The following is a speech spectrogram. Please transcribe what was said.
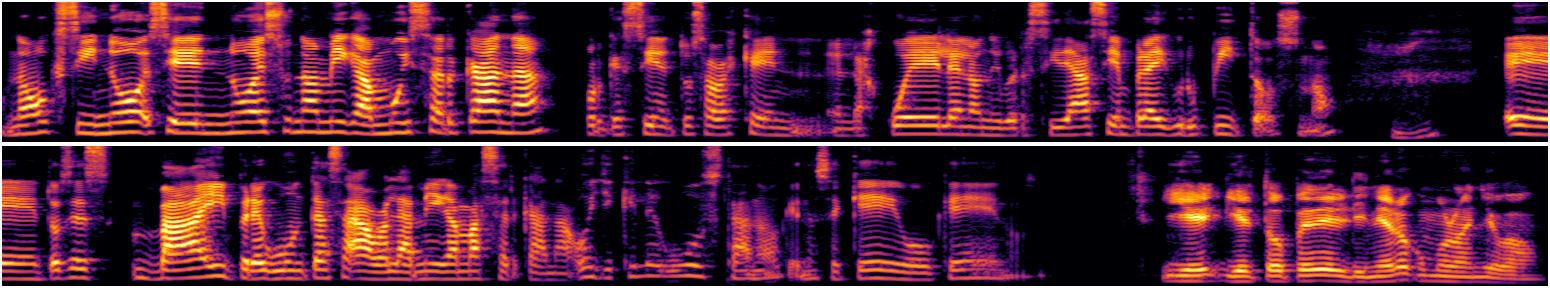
¿no? Si no, si no es una amiga muy cercana, porque sí, tú sabes que en, en la escuela, en la universidad, siempre hay grupitos, ¿no? Ujú. Eh, entonces va y preguntas a la amiga más cercana, oye, ¿qué le gusta, no? Que no sé qué, o qué, no sé. ¿Y el, y el tope del dinero cómo lo han llevado?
